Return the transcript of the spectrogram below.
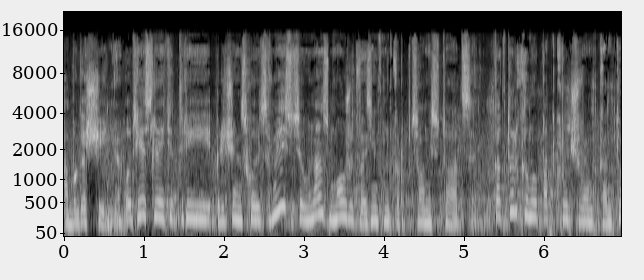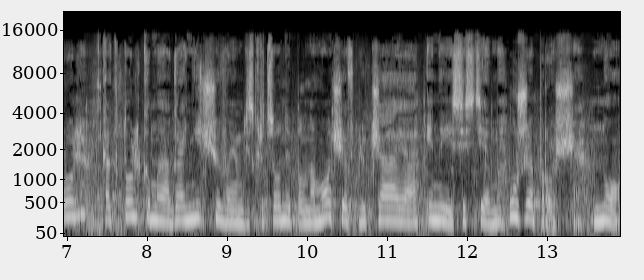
обогащению. Вот если эти три причины сходятся вместе, у нас может возникнуть коррупционная ситуация. Как только мы подкручиваем контроль, как только мы ограничиваем дискреционные полномочия, включая иные системы, уже проще. Но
